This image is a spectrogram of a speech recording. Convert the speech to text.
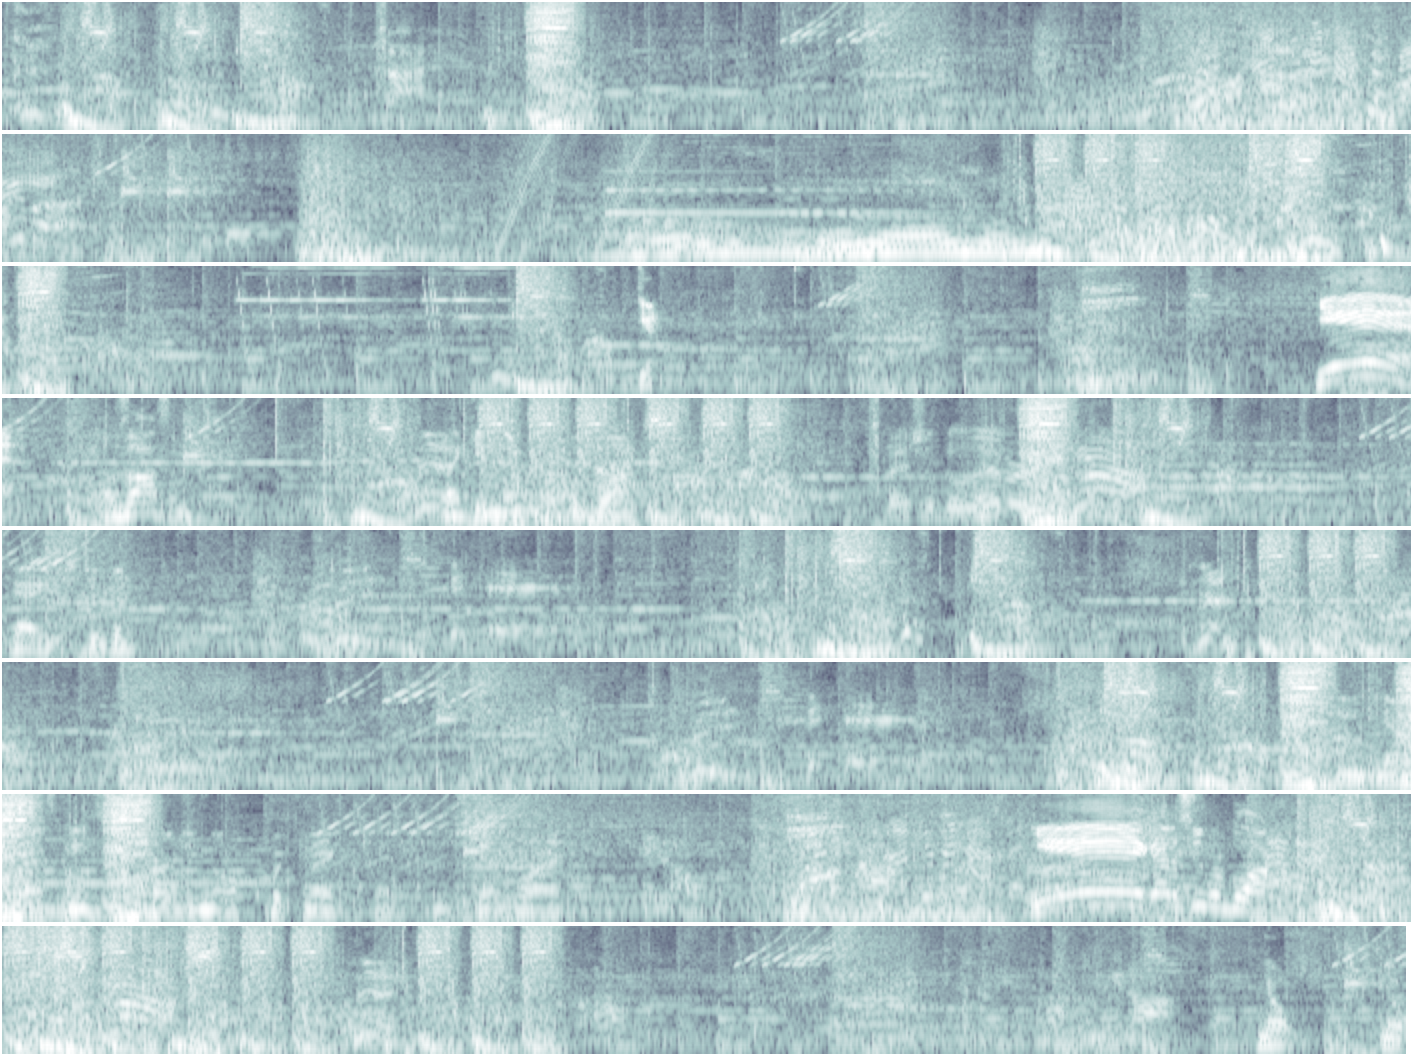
Get Yeah! That was awesome. I like getting them purple blocks. Special delivery. Yeah, you stupid. See, now Razmi's charging all quick and I can't understand why. Yeah, got a super block. No, no.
